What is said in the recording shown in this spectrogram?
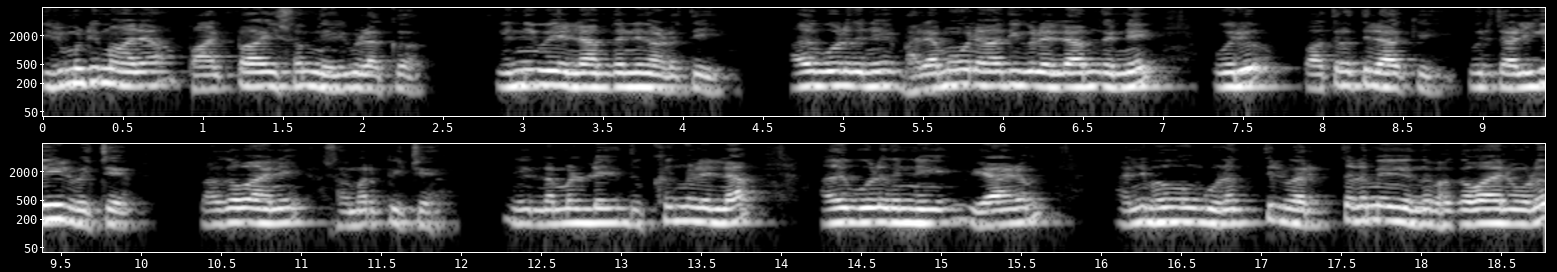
തിരുമുടിമാല പാൽപ്പായസം നെയ്വിളക്ക് എന്നിവയെല്ലാം തന്നെ നടത്തി. അതുപോലെ തന്നെ ഫലമൂലാദികളെല്ലാം തന്നെ ഒരു പാത്രത്തിലാക്കി ഒരു തളികയിൽ വെച്ച് ഭഗവാനെ സമർപ്പിച്ച്. നമ്മളുടെ ദുഃഖങ്ങളെല്ലാം അതുപോലെ തന്നെ വ്യാഴം അനുഭവം ഗുണത്തിൽ വരുത്തണമേ എന്ന് ഭഗവാനോട്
